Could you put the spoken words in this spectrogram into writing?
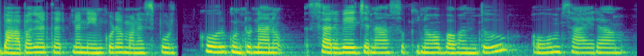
బాబాగారి తరఫున నేను కూడా మనస్ఫూర్తి కోరుకుంటున్నాను. సర్వేజన సుఖినో భవంతు. ఓం సాయిరామ్.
